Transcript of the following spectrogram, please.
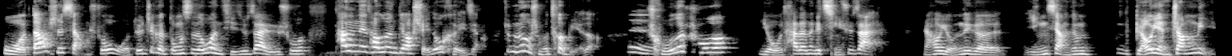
我当时想说，我对这个东西的问题就在于说，他的那套论调谁都可以讲，就没有什么特别的。除了说有他的那个情绪在，然后有那个影响跟表演张力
